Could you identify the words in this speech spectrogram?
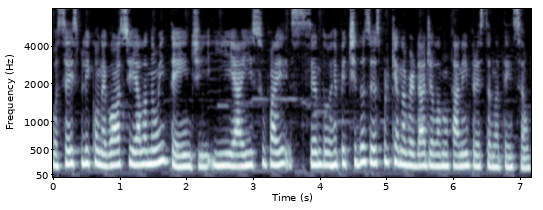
você explica um negócio e ela não entende. E aí isso vai sendo repetido às vezes porque na verdade ela não está nem prestando atenção.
